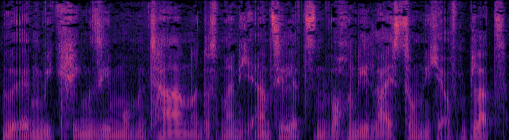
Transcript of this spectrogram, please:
Nur irgendwie kriegen sie momentan, und das meine ich ernst, die letzten Wochen die Leistung nicht auf den Platz.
